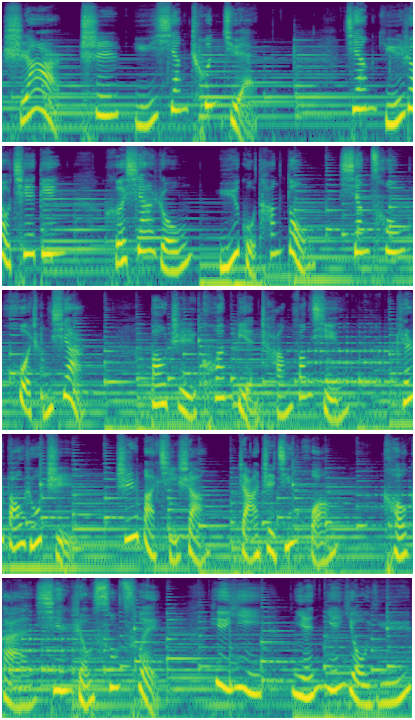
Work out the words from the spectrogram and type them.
十二吃鱼香春卷，将鱼肉切丁和虾蓉、鱼骨汤冻、香葱和成馅儿，包至宽扁长方形，皮儿薄如纸，芝麻其上，炸至金黄，口感鲜柔酥脆，寓意年年有余，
